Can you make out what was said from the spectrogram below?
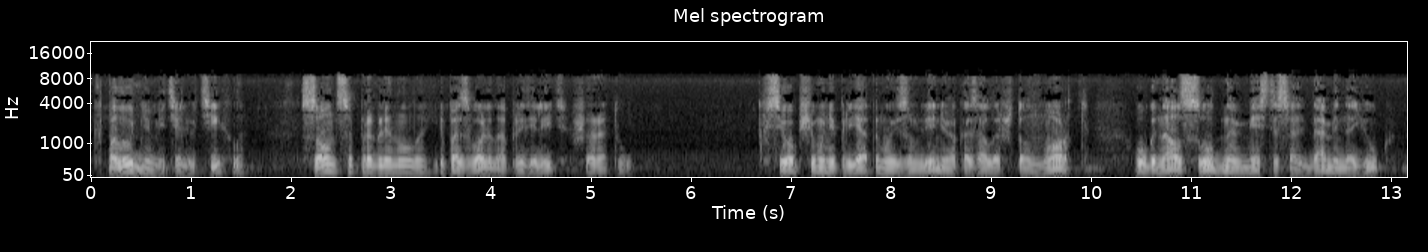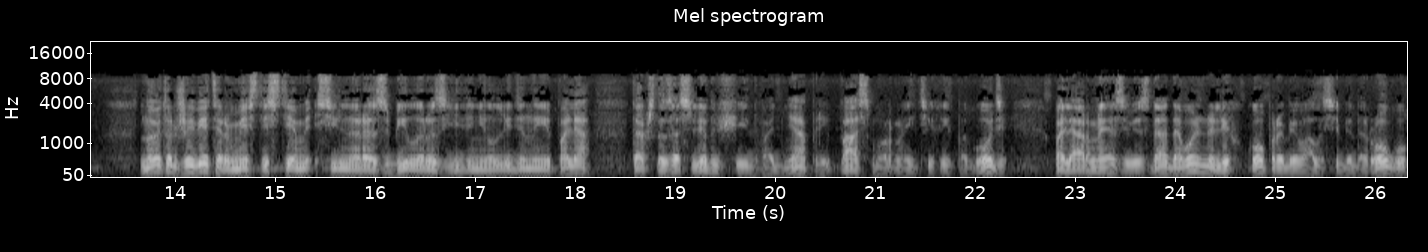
К полудню метель утихла, Солнце проглянуло и позволило определить широту. К всеобщему неприятному изумлению оказалось, что Норт угнал судно вместе со льдами на юг, но этот же ветер вместе с тем сильно разбил и разъединил ледяные поля, так что за следующие два дня при пасмурной и тихой погоде полярная звезда довольно легко пробивала себе дорогу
